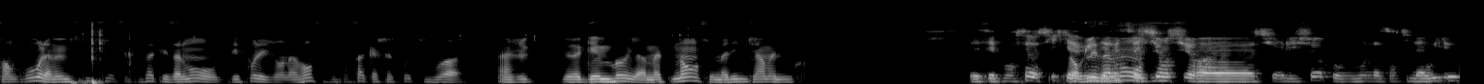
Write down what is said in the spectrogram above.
en gros la même structure. C'est pour ça que les Allemands ont des fois les jeux en avance, c'est pour ça qu'à chaque fois tu vois un jeu de la Game Boy à maintenant, c'est Made in Germany, quoi. Et c'est pour ça aussi qu'il y Donc, avait les des Allemands ont restrictions sur euh, sur l'eShop au moment de la sortie de la Wii U.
